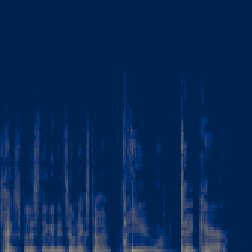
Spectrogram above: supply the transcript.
thanks for listening. And until next time, you take care.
